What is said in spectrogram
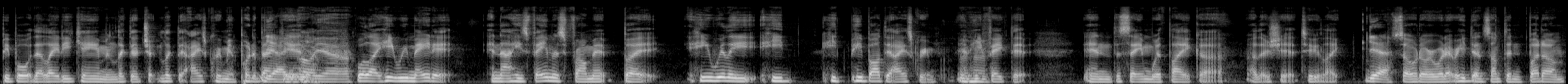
People, that lady came and licked the ch- licked the ice cream and put it back Yeah, in. yeah. Oh, yeah. Well, like he remade it, and now he's famous from it. But he really he he he bought the ice cream and Mm-hmm. he faked it. And the same with like uh other shit too, like Yeah. soda or whatever. He done something, but um,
